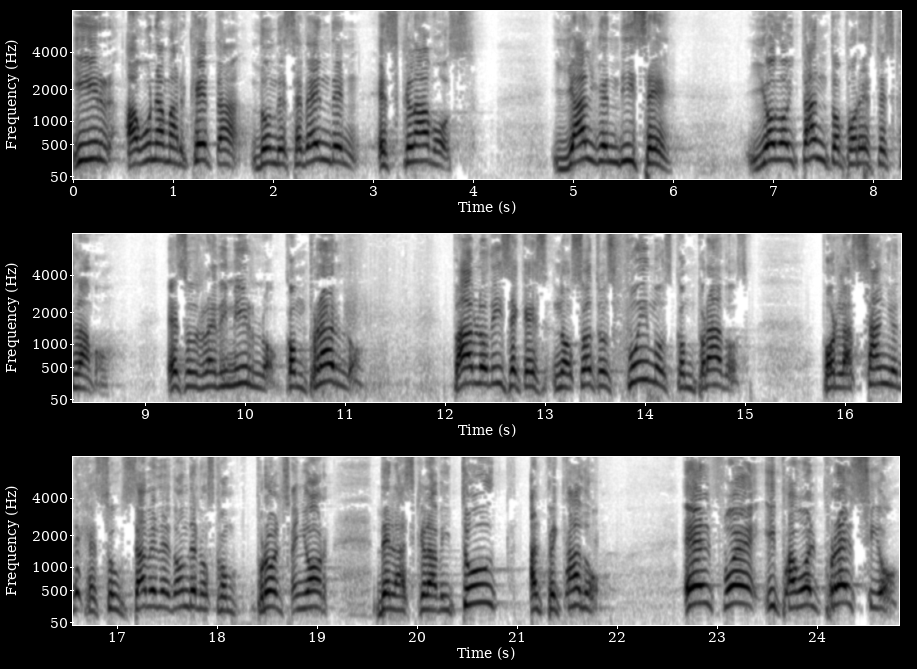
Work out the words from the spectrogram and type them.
ir a una marqueta donde se venden esclavos y alguien dice, yo doy tanto por este esclavo. Eso es redimirlo, comprarlo. Pablo dice que nosotros fuimos comprados por la sangre de Jesús. ¿Sabe de dónde nos compró el Señor? De la esclavitud al pecado. Él fue y pagó el precio.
